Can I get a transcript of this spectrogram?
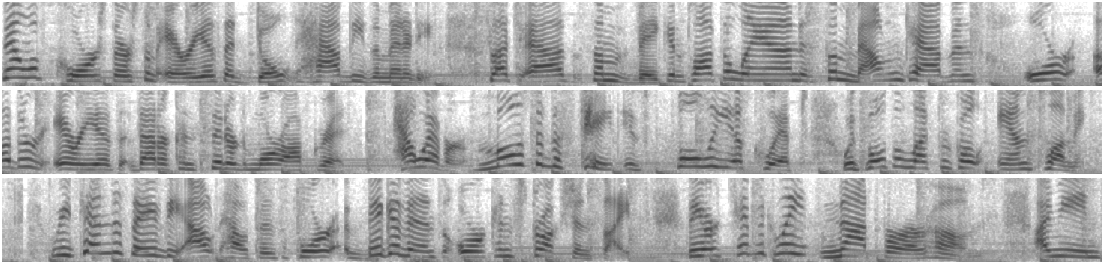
Now, of course, there are some areas that don't have these amenities, such as some vacant plots of land, some mountain cabins, or other areas that are considered more off grid. However, most of the state is fully equipped with both electrical and plumbing. We tend to save the outhouses for big events or construction sites. They are typically not for our homes. I mean,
